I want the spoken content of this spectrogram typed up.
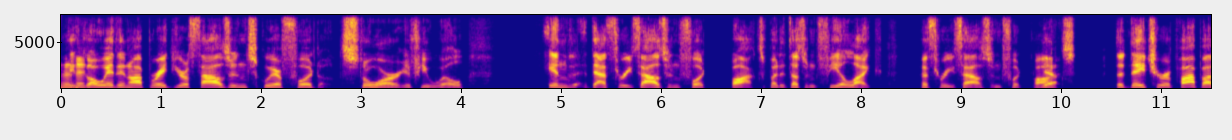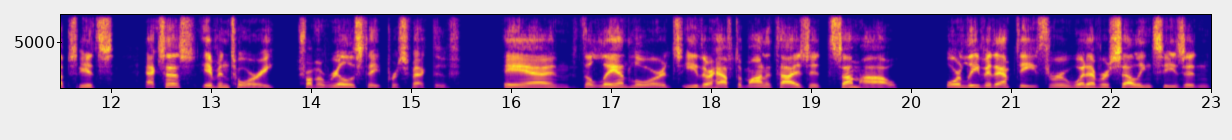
mm-hmm. and go in and operate your thousand square foot store, if you will, in that 3,000 foot box, but it doesn't feel like a 3,000 foot box. Yep. The nature of pop ups, it's excess inventory from a real estate perspective. And the landlords either have to monetize it somehow or leave it empty through whatever selling season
